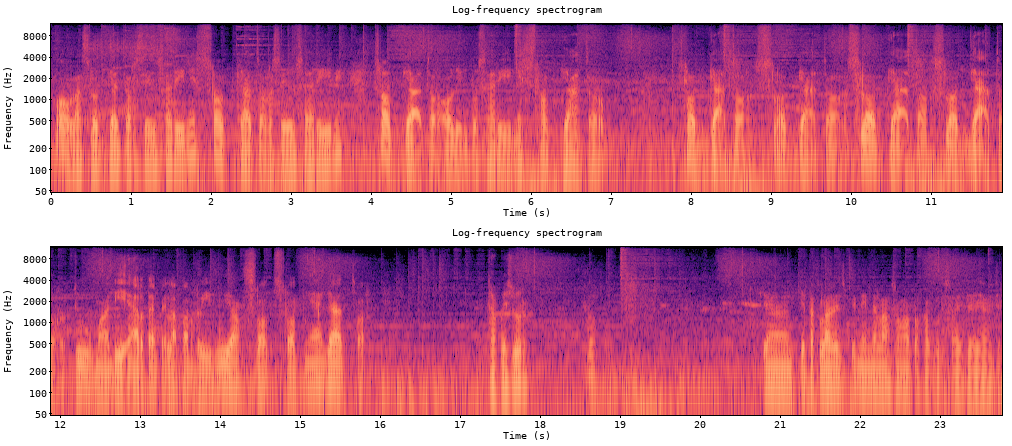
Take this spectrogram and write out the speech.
pola slot gacor sales hari ini slot gacor sales hari ini slot gacor Olympus hari ini slot gacor slot gacor slot gacor slot gacor slot gacor cuma di RTP 8000 yang slot-slotnya gacor. Capek seluruh ya kita kelarin spin ini langsung auto kabur saja ya aja.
